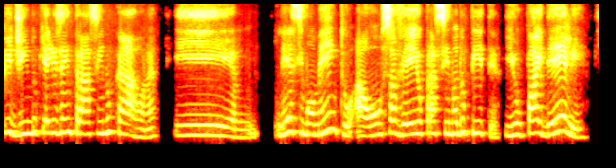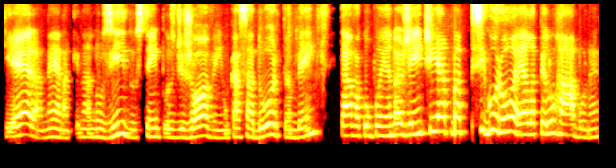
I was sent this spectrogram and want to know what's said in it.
pedindo que eles entrassem no carro, né? E Nesse momento, a onça veio para cima do Peter. E o pai dele, que era, né, na, na, nos idos, tempos de jovem, um caçador também, estava acompanhando a gente e a, a, segurou ela pelo rabo, né?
